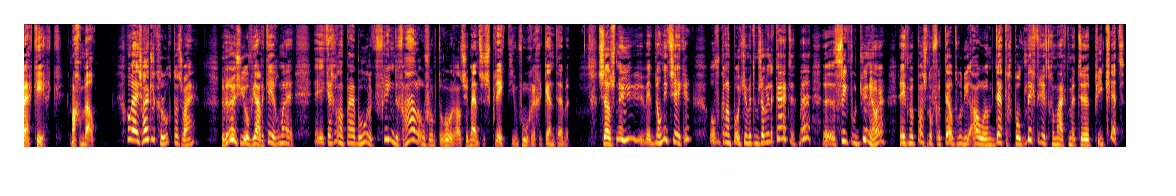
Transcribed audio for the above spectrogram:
Per keer. Ik mag hem wel. Oh, hij is hartelijk genoeg, dat is waar. Reuze joviale kerel, maar ik krijg wel een paar behoorlijk vreemde verhalen over hem te horen als je mensen spreekt die hem vroeger gekend hebben. Zelfs nu weet ik nog niet zeker of ik er een potje met hem zou willen kaarten. Uh, Fleetwood Junior heeft me pas nog verteld hoe die ouwe hem 30 pond lichter heeft gemaakt met uh, Piquet.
